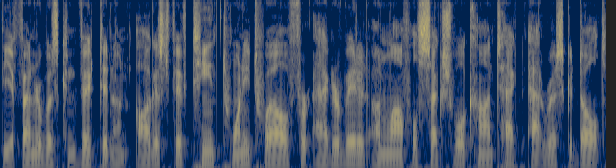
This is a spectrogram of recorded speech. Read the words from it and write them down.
The offender was convicted on August 15, 2012 for aggravated unlawful sexual contact at risk adult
